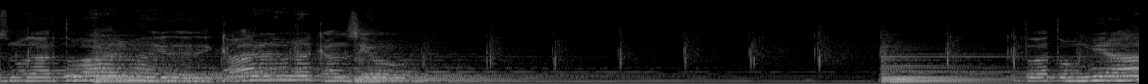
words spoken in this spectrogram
Desnudar tu alma y dedicarle una canción. Que toda tu mirada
